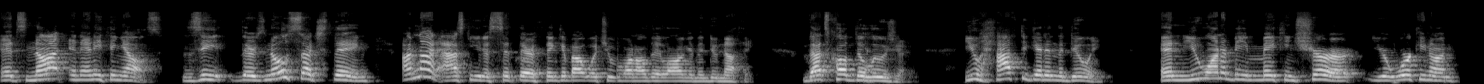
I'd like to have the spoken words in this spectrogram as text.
it's not in anything else. See, there's no such thing I'm not asking you to sit there, think about what you want all day long, and then do nothing. That's called delusion. You have to get in the doing. And you want to be making sure you're working on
